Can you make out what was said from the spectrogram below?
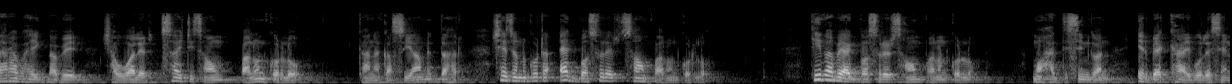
ধারাবাহিকভাবে সাওয়ালের ছয়টি সাওম পালন করল। কানা কাসিয়ামের দাহার। সেজন্য গোটা এক বছরের সাওম পালন করল। কীভাবে এক বছরের সাওম পালন করল? মহাদ্দিসিনগণ এর ব্যাখ্যায় বলেছেন,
